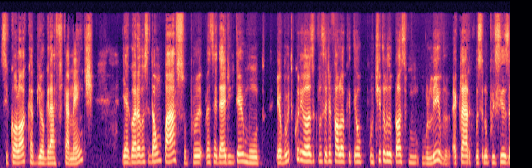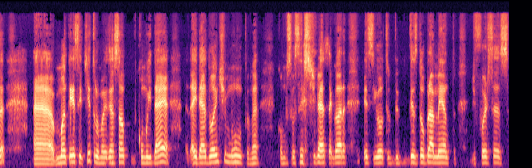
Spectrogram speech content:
se coloca biograficamente, e agora você dá um passo para essa ideia de intermundo. E é muito curioso que você já falou que tem o, o título do próximo livro. É claro que você não precisa uh, manter esse título, mas é só como ideia, a ideia do antimundo, né? Como se você tivesse agora esse outro desdobramento de forças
